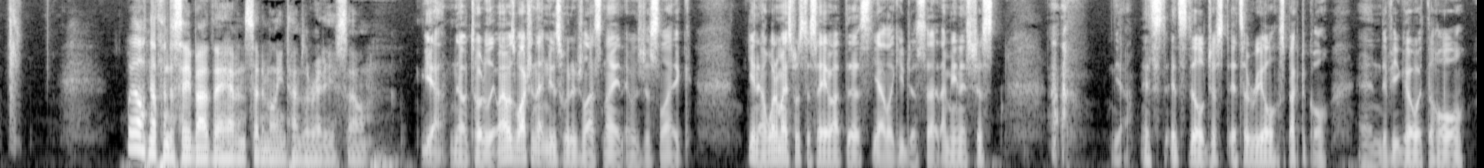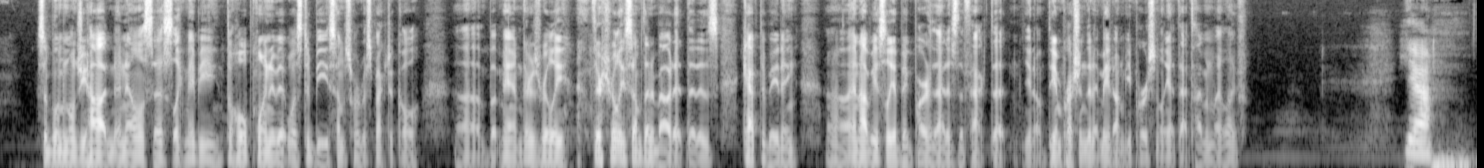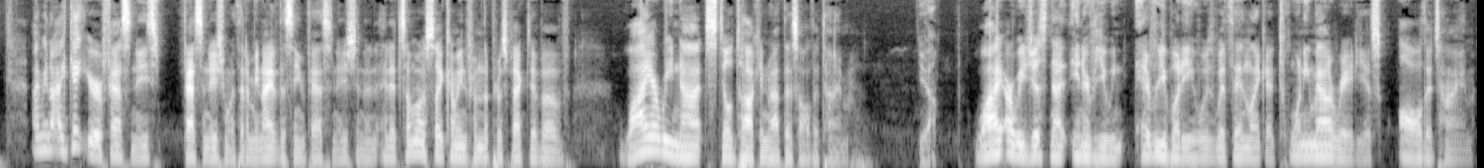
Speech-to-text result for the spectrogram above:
Well, nothing to say about that. I haven't said a million times already. So Yeah, no, totally. When I was watching that news footage last night, it was just like, you know, what am I supposed to say about this? Yeah, like you just said. I mean, it's just, yeah, it's it's still just it's a real spectacle. And if you go with the whole subliminal jihad analysis, like maybe the whole point of it was to be some sort of spectacle. Uh, but man, there's really there's really something about it that is captivating, uh, and obviously a big part of that is the fact that you know the impression that it made on me personally at that time in my life. Yeah, I mean, I get your fascination fascination with it. I mean, I have the same fascination, and and it's almost like coming from the perspective of why are we not still talking about this all the time? Yeah. why are we just not interviewing everybody who is within like a 20 mile radius all the time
